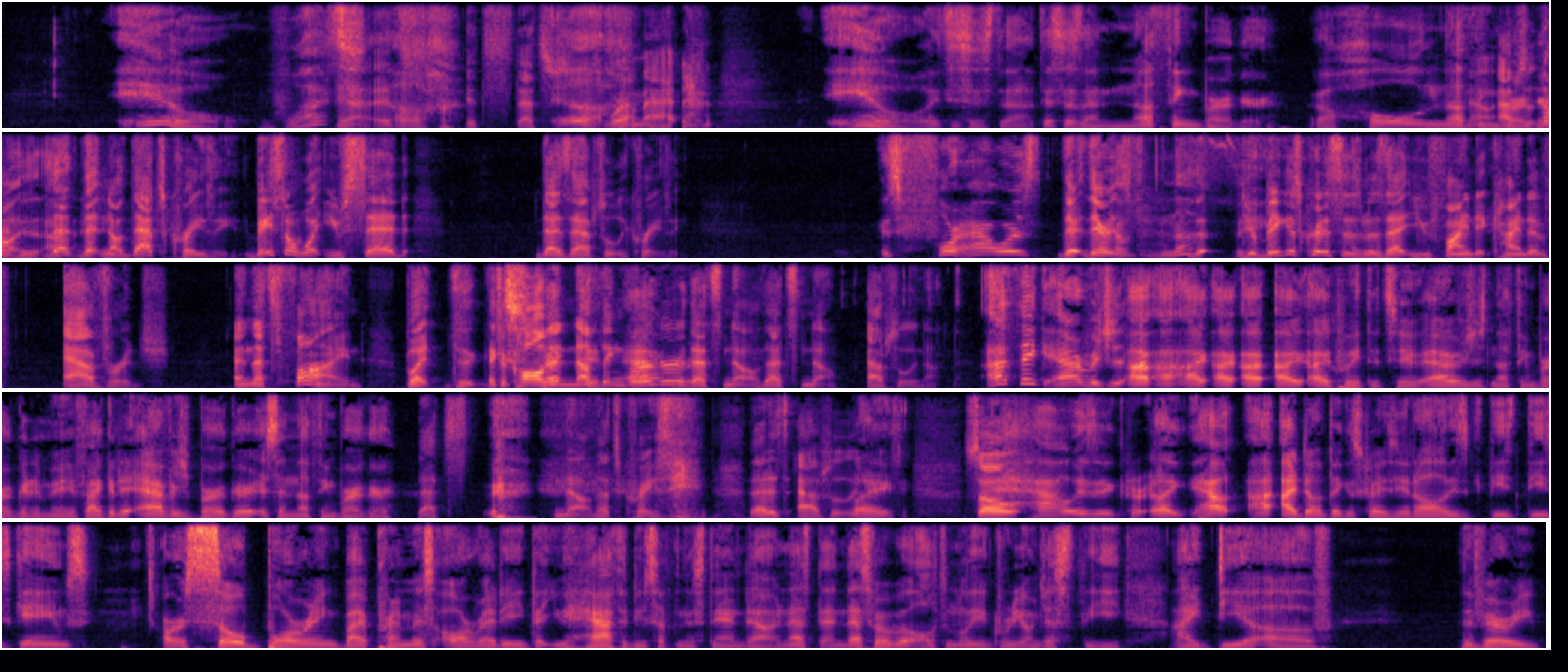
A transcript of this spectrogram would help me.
Ew. What? yeah, it's Ugh. it's that's, where I'm at. Ew. Like, this is the this is a nothing burger. A whole nothing no, burger. no, uh, that, that no, that's crazy. Based on what you said, that's absolutely crazy. it's four hours. There, there's the- your biggest criticism is that you find it kind of average, and that's fine. But to, to call it a nothing burger, average. that's no, that's no, absolutely not. I think average. I I I I I, equate the two. Average is nothing burger to me. If I get an average burger, it's a nothing burger. That's no, that's crazy. That is absolutely Like- crazy. So How is it like? How I, I don't think it's crazy at all. These these these games are so boring by premise already that you have to do something to stand out, and that's and that's where we'll ultimately agree on just the idea of the very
